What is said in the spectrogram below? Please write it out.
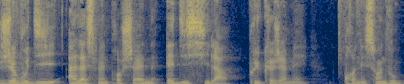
Je vous dis à la semaine prochaine et d'ici là, plus que jamais, prenez soin de vous.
